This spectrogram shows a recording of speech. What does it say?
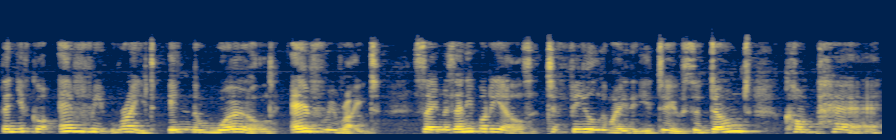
then you've got every right in the world, every right, same as anybody else, to feel the way that you do. So don't compare.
